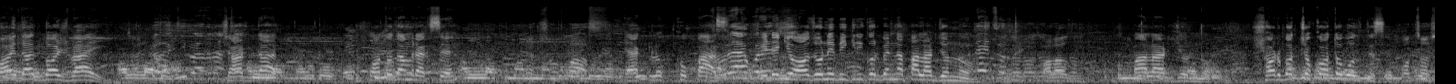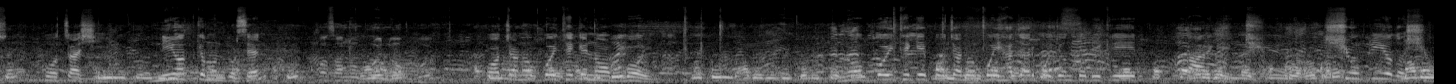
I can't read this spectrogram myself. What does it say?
কয় দাঁত বয়স ভাই। চার দাঁত। কত দাম রাখছেন? এক লক্ষ পাঁচ। এটা কি ওজনে বিক্রি করবেন না পালার জন্য? পালার জন্য। সর্বোচ্চ কত বলতেছে পঁচাশি। নিয়ত কেমন করছেন? পঁচানব্বই থেকে নব্বই। নব্বই থেকে পঁচানব্বই হাজার পর্যন্ত বিক্রির টার্গেট সুপ্রিয় দর্শক,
